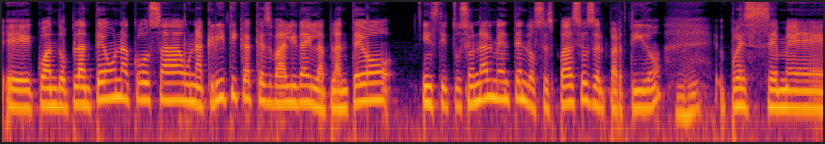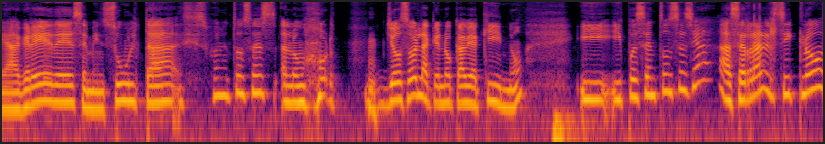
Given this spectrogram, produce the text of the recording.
Eh, cuando planteo una cosa, una crítica que es válida y la planteo institucionalmente en los espacios del partido, pues se me agrede, se me insulta. Bueno, entonces a lo mejor yo soy la que no cabe aquí, ¿no? Y, y, pues entonces ya, a cerrar el ciclo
